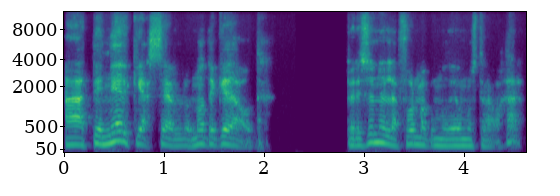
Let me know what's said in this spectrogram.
a tener que hacerlo, no te queda otra. Pero eso no es la forma como debemos trabajar.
